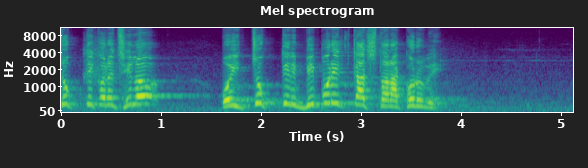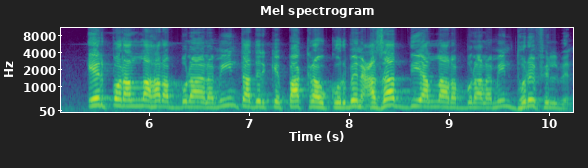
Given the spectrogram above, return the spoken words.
চুক্তি করেছিল ওই চুক্তির বিপরীত কাজ তারা করবে। এরপর আল্লাহ রাব্বুল আলমিন তাদেরকে পাকরাও করবেন আজাব দিয়ে আল্লাহ রাব্বুল আলমিন ধরে ফেলবেন।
